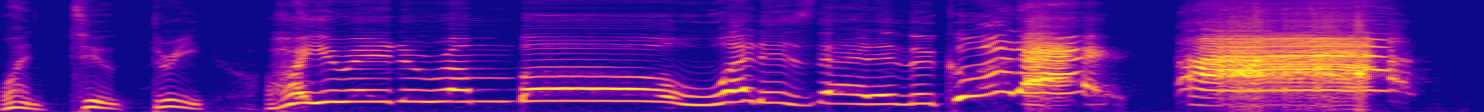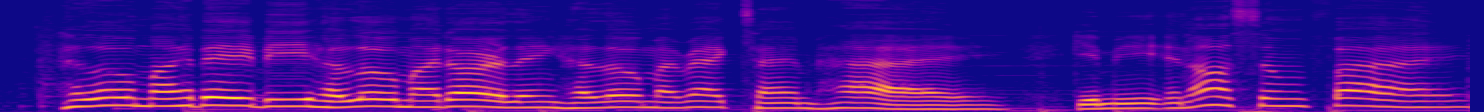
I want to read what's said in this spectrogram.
One, two, three. Are you ready to rumble? What is that in the corner? Ah! Hello, my baby. Hello, my darling. Hello, my ragtime high. Give me an awesome fight.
